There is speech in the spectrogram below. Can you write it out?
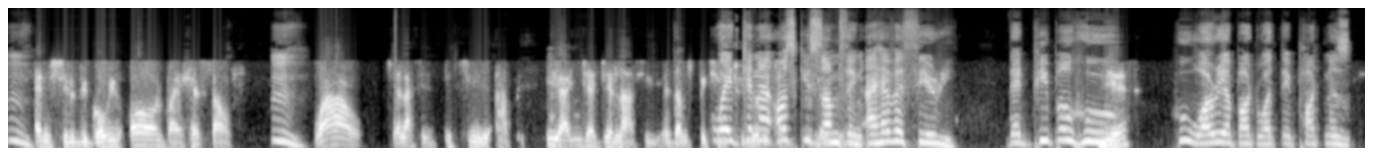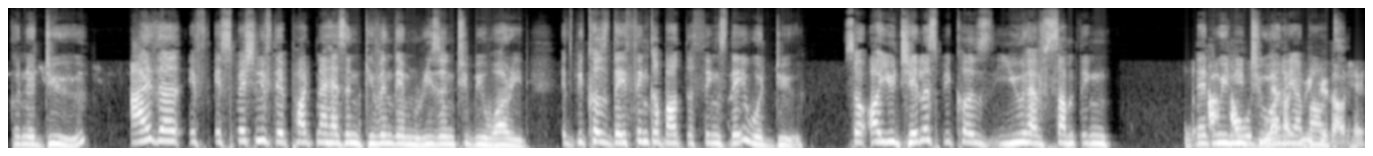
mm. and she'll be going all by herself. Mm. Wow, jealousy is eating me up. Yeah, inja jealousy as I'm speaking. Wait, can. I ask you something? I have a theory that people who Yes. Who worry about what their partner's gonna do, either if especially if their partner hasn't given them reason to be worried, it's because they think about the things they would do. So are you jealous because you have something that we I, I need would to worry about? without her.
